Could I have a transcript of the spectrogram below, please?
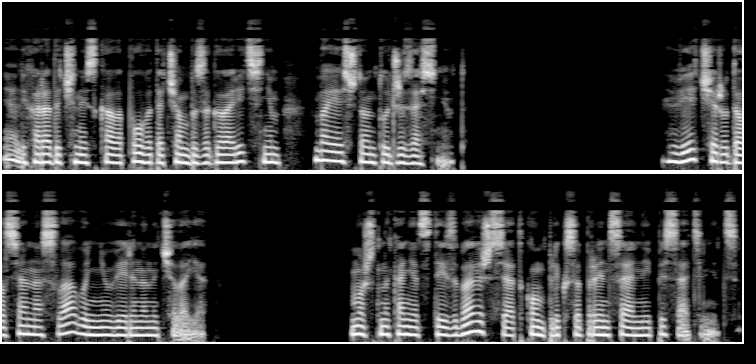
Я лихорадочно искала повод, о чем бы заговорить с ним, боясь, что он тут же заснет. Вечер удался на славу, неуверенно начала я. Может, наконец ты избавишься от комплекса провинциальной писательницы?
